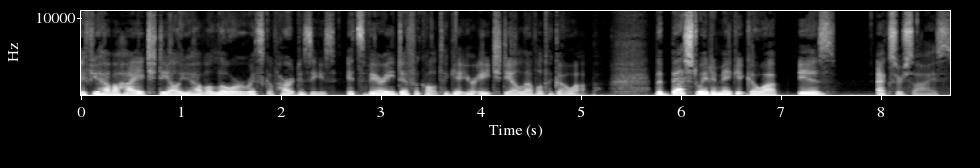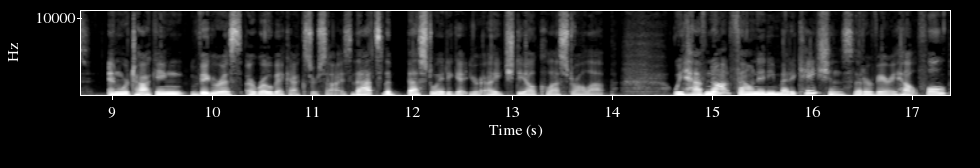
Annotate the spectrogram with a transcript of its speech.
if you have a high HDL, you have a lower risk of heart disease. It's very difficult to get your HDL level to go up. The best way to make it go up is exercise. And we're talking vigorous aerobic exercise. That's the best way to get your HDL cholesterol up. We have not found any medications that are very helpful.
